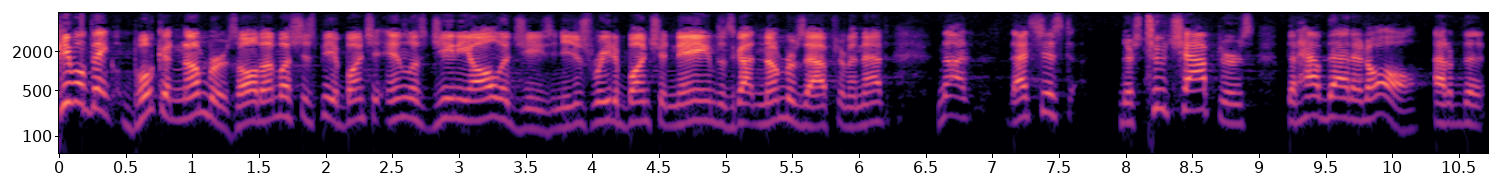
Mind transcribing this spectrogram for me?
People think, book of Numbers, oh, that must just be a bunch of endless genealogies, and you just read a bunch of names that's got numbers after them, and that, not, that's just, there's two chapters that have that at all out of the,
